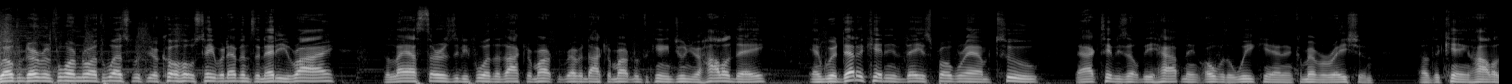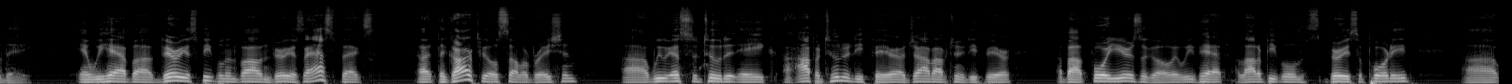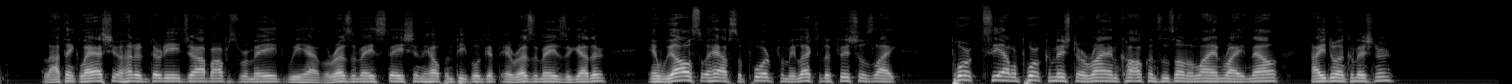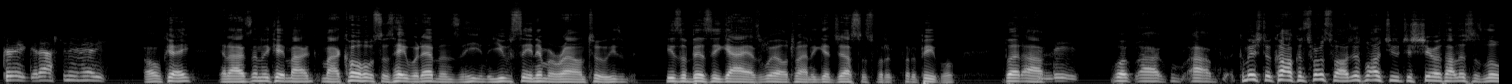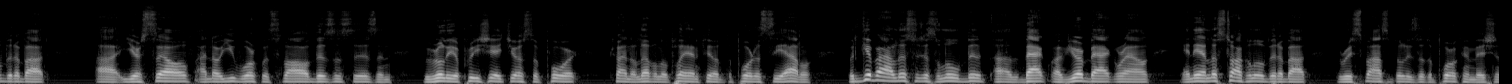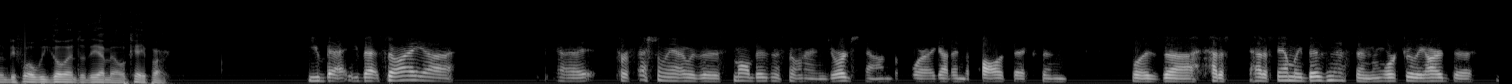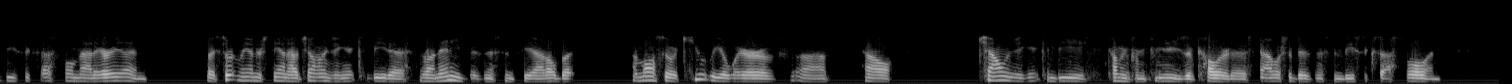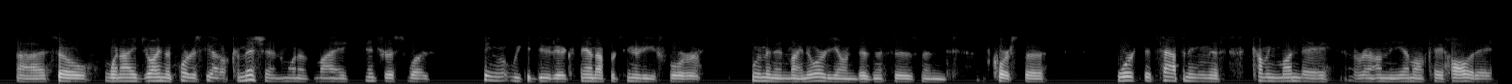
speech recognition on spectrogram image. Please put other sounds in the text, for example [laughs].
Welcome to Urban Forum Northwest with your co-host Hayward Evans and Eddie Rye. The last Thursday before the Dr. Martin, Reverend Dr. Martin Luther King Jr. holiday, and we're dedicating today's program to the activities that will be happening over the weekend in commemoration of the King holiday. And we have uh, various people involved in various aspects at the Garfield celebration. Uh, we instituted a, a opportunity fair, a job opportunity fair, about four years ago, and we've had a lot of people very supportive. Uh, I think last year 138 job offers were made. We have a resume station helping people get their resumes together, and we also have support from elected officials like Port, Seattle Port Commissioner Ryan Calkins, who's on the line right now. How you doing, Commissioner? Great. Good afternoon, Eddie. Okay. And I was indicating my my co-host is Hayward Evans. He you've seen him around too. He's he's a busy guy as well, trying to get justice for the for the people. But uh, Indeed. Well, uh, uh, Commissioner Calkins, first of all, I just want you to share with our listeners a little bit about uh, yourself. I know you work with small businesses, and we really appreciate your support trying to level the playing field at the Port of Seattle. But give our listeners just a little bit uh, back of your background, and then let's talk a little bit about the responsibilities of the Port Commission before we go into the MLK part. You bet, you bet. So I uh, uh, professionally, I was a small business owner in Georgetown before I got into politics, and was uh, had a had a family business and worked really hard to be successful in that area. And so I certainly understand how challenging it can be to run any business in Seattle. But I'm also acutely aware of uh, how challenging it can be coming from communities of color to establish a business and be successful. And uh, so when I joined the Port of Seattle Commission, one of my interests was seeing what we could do to expand opportunity for women and minority owned businesses. And of course, the work that's happening this coming Monday around the MLK holiday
